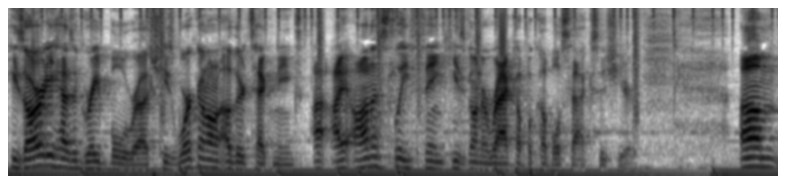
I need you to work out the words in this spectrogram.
He's already has a great bull rush. He's working on other techniques. I, I honestly think he's going to rack up a couple sacks this year. Um,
